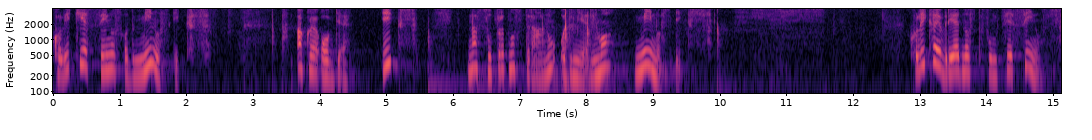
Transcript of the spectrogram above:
Koliki je sinus od minus x? Ako je ovdje x, na suprotnu stranu odmjerimo minus x. Kolika je vrijednost funkcije sinus?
